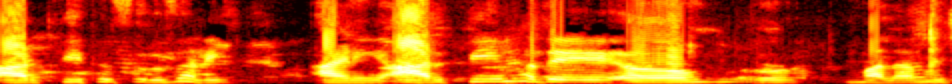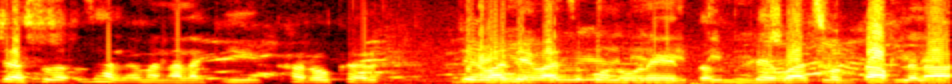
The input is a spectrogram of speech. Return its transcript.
आरती इथं सुरू झाली. आणि आरतीमध्ये मला म्हणजे असं झालं मनाला की खरोखर जेव्हा देवाचं बोलवणं येतं तेव्हाच फक्त आपल्याला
